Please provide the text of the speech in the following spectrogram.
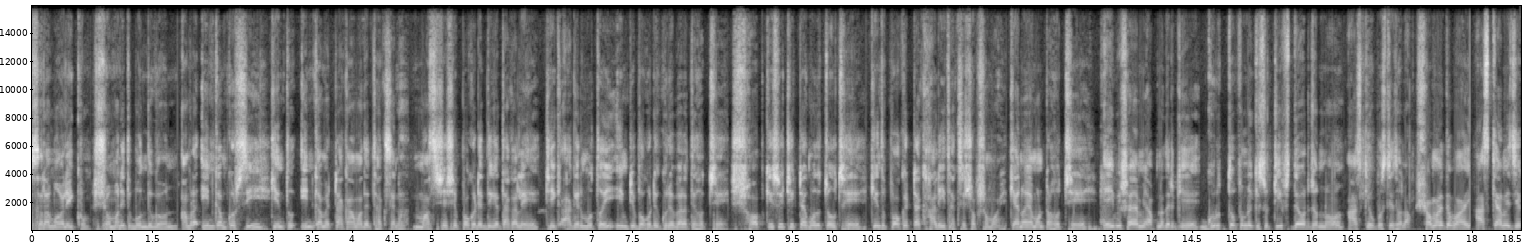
আসসালামু আলাইকুম। সম্মানিত বন্ধুগণ, আমরা ইনকাম করছি, কিন্তু ইনকামের টাকা আমাদের থাকছে না। মাস শেষে পকেটের দিকে তাকালে ঠিক আগের মতোই এমটি পকেটে ঘুরে বেড়াতে হচ্ছে। সব কিছুই ঠিকঠাক মতো চলছে, কিন্তু পকেটটা খালি থাকছে সব সময় কেন এমনটা হচ্ছে? এই বিষয়ে আমি আপনাদেরকে গুরুত্বপূর্ণ কিছু টিপস দেওয়ার জন্য আজকে উপস্থিত হলাম। সম্মানিত ভাই, আজকে আমি যে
